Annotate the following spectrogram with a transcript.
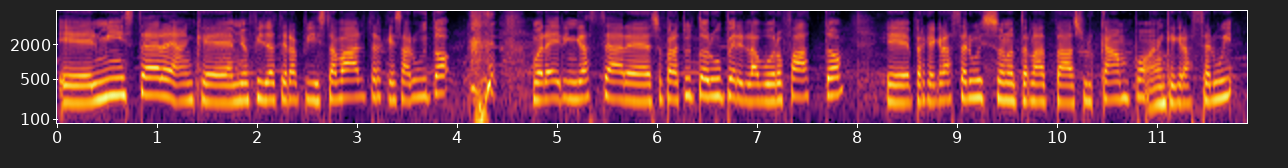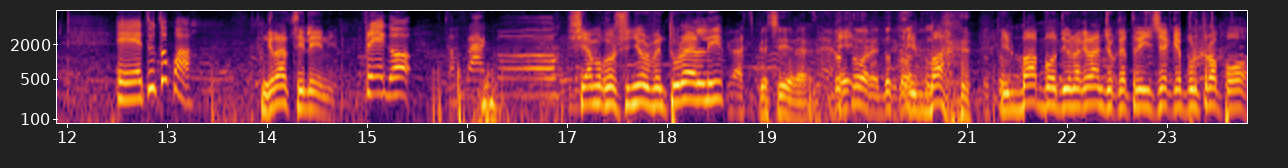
e il mister e anche il mio fisioterapista Walter che saluto. vorrei ringraziare soprattutto lui per il lavoro fatto eh, perché grazie a lui sono tornata sul campo, anche grazie a lui. E tutto qua. Grazie Ilenia. Prego. Ciao Franco. Siamo col signor Venturelli. Grazie, piacere. Dottore, dottore. Il, ba- il babbo di una gran giocatrice che purtroppo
